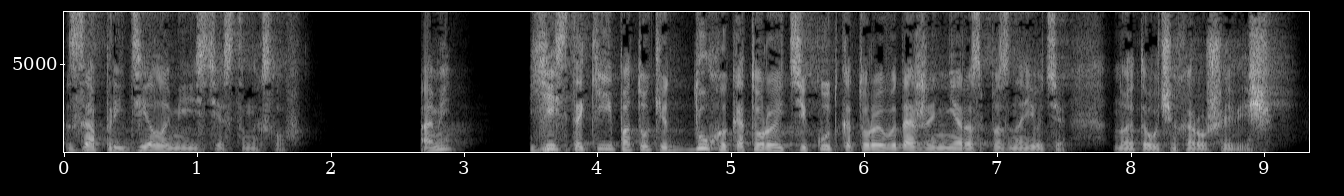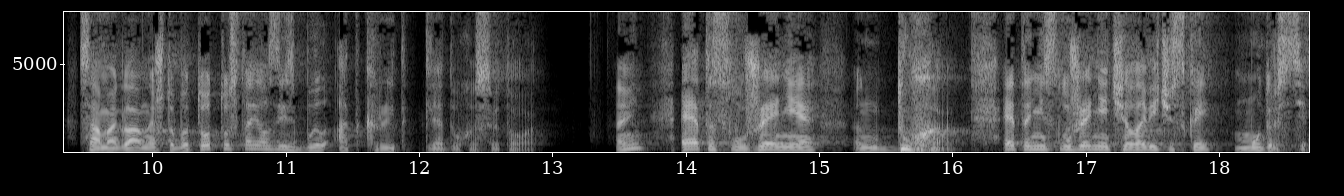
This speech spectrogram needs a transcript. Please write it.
за пределами естественных слов. Аминь. Есть такие потоки Духа, которые текут, которые вы даже не распознаете, но это очень хорошая вещь. Самое главное, чтобы тот, кто стоял здесь, был открыт для Духа Святого. Это служение Духа. Это не служение человеческой мудрости.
